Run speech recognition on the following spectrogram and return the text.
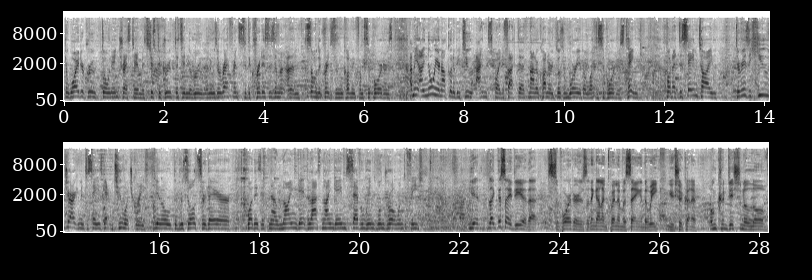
the wider group don't interest him. It's just the group that's in the room, and it was a reference to the criticism and some of the criticism coming from supporters. I mean, I know you're not going to be too angst by the fact that Matt O'Connor doesn't worry about what the supporters think, but at the same time, there is a huge argument to say he's getting too much grief. You know, the results are there. What is it now? Nine ga- the last nine games, seven wins, one draw, one defeat. Yeah, like this idea that supporters, I think Alan Quinlan was saying in the week, you should kind of unconditional love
